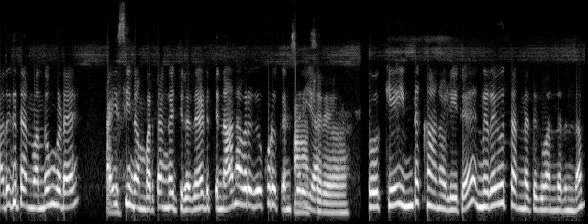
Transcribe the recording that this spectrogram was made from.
அதுக்கு தான் வந்து உங்களோட ஐசி நம்பர் தங்கச்சிரத எடுத்து நான் அவருக்கு கொடுக்கேன் சரியா? சரி. ஓகே இந்த காணொளியில நிறைவு தருணத்துக்கு வந்திருந்தோம்.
